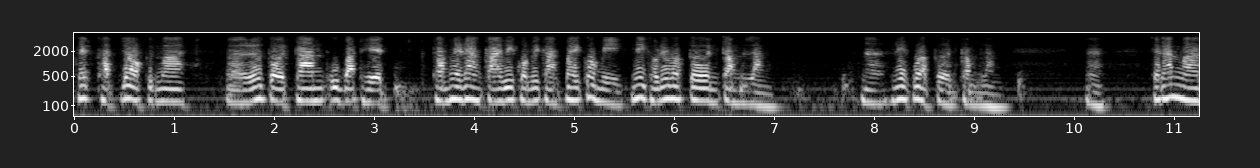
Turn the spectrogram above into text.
เคล็ดขัดยอกขึ้นมาหรือเกิดการอุบัติเหตุทำให้ร่างกายวิกลวิการไปก็มี นี่เขาเรียกว่าเกินกำลังนะเรียกว่าเกินกำลังนะฉะนั้นมัน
